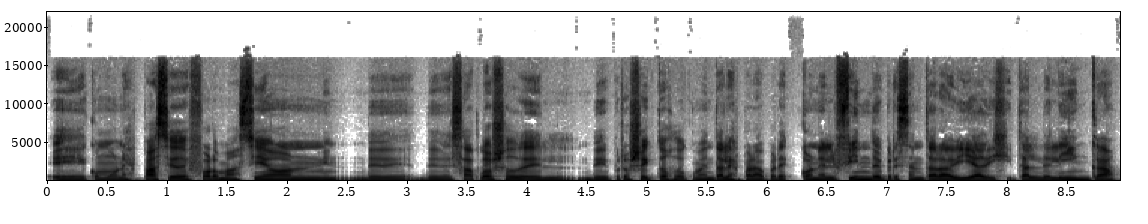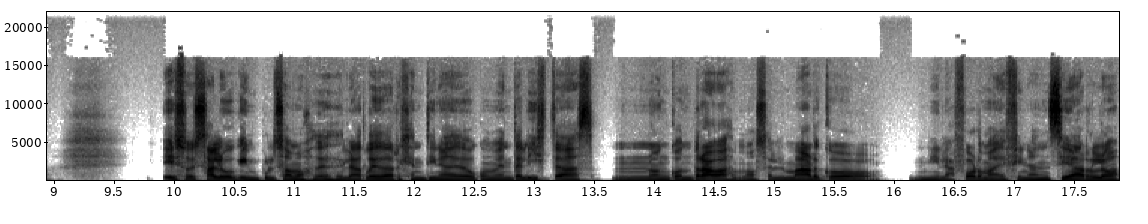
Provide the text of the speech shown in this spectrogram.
eh, como un espacio de formación, de, desarrollo de proyectos documentales para con el fin de presentar a vía digital del Inca. Eso es algo que impulsamos desde la red argentina de documentalistas. No encontrábamos el marco ni la forma de financiarlo.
